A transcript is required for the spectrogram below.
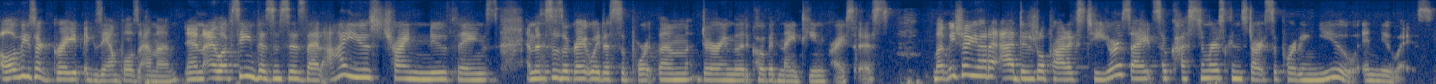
All of these are great examples, Emma. And I love seeing businesses that I use try new things. And this is a great way to support them during the COVID 19 crisis. Let me show you how to add digital products to your site so customers can start supporting you in new ways.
